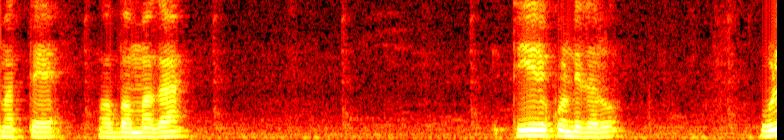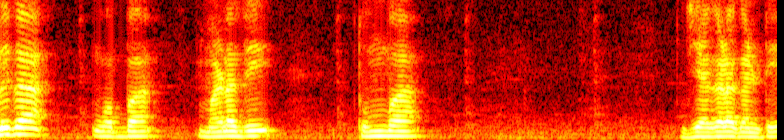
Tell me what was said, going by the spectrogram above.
ಮತ್ತು ಒಬ್ಬ ಮಗ ತೀರಿಕೊಂಡಿದ್ದರು. ಉಳಿದ ಒಬ್ಬ ಮಡದಿ ತುಂಬ ಜಗಳ ಗಂಟಿ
